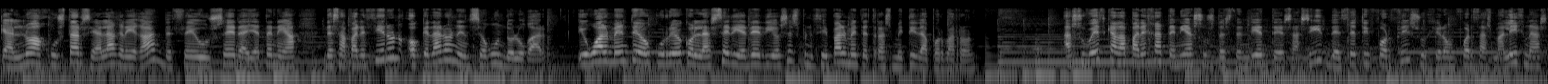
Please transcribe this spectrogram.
que al no ajustarse a la griega, de Zeus, Hera y Atenea, desaparecieron o quedaron en segundo lugar. Igualmente ocurrió con la serie de dioses principalmente transmitida por Barrón. A su vez, cada pareja tenía sus descendientes, así de Ceto y Forcis surgieron fuerzas malignas,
